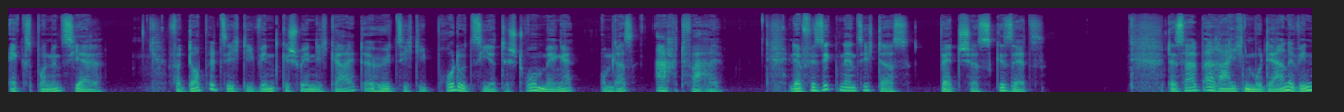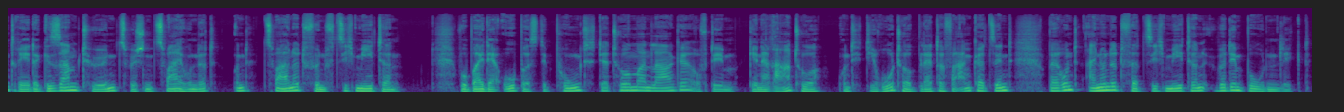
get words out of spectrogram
exponentiell. Verdoppelt sich die Windgeschwindigkeit, erhöht sich die produzierte Strommenge um das Achtfache. In der Physik nennt sich das Batches Gesetz. Deshalb erreichen moderne Windräder Gesamthöhen zwischen 200 und 250 Metern, wobei der oberste Punkt der Turmanlage, auf dem Generator und die Rotorblätter verankert sind, bei rund 140 Metern über dem Boden liegt.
